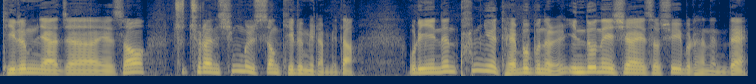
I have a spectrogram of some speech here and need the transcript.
기름 야자에서 추출한 식물성 기름이랍니다. 우리는 팜유의 대부분을 인도네시아에서 수입을 하는데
